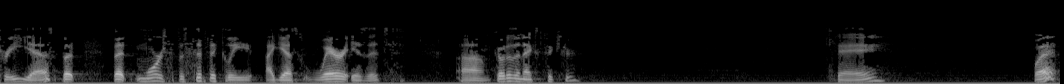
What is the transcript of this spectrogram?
tree, yes, but but more specifically, I guess, where is it? Um, go to the next picture. Okay. What?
